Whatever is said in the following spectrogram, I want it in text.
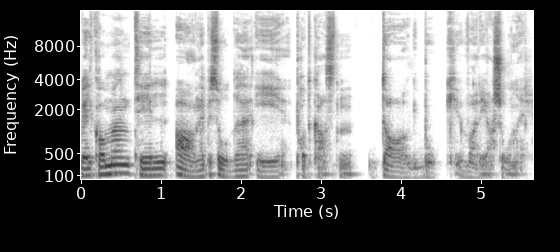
Velkommen til annen episode i podkasten Dagbokvariasjoner.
